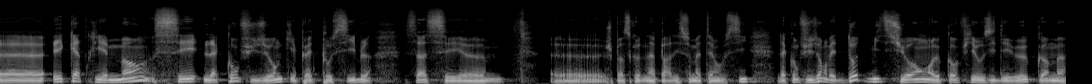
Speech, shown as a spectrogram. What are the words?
Euh, et quatrièmement, c'est la confusion qui peut être possible. Ça, c'est euh, euh, je pense qu'on en a parlé ce matin aussi, la confusion avec d'autres missions euh, confiées aux IDE comme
